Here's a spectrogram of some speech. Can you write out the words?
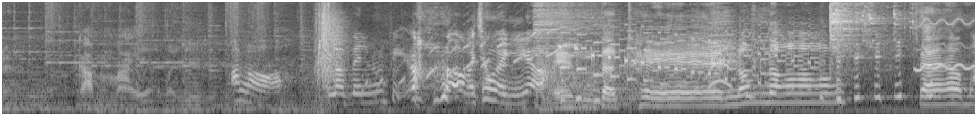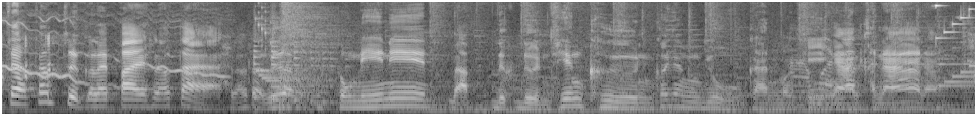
นั่ง กำไมค์ออกมายืนอ๋อเหรอ เราเป็นรุ่นพี่ เราออกมาโชว์อย่างนี้เหรอ เอนเตอร์เทนน้องๆแต่มันจะต้องจึกอะไรไปแล้วแต่แล้วแต่เรื่อง ตรงนี้นี่แบบดึกดื่นเที่ยงคืนก็ยังอยู่กันบางทีงานคณะนะ ท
